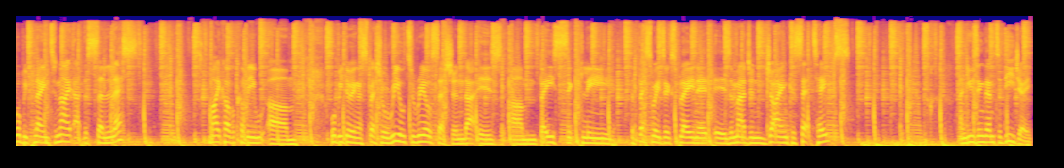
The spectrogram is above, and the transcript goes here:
will be playing tonight at the Celeste. Mike Huckabee um, will be doing a special reel to reel session that is um, basically the best way to explain it is imagine giant cassette tapes and using them to DJ.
